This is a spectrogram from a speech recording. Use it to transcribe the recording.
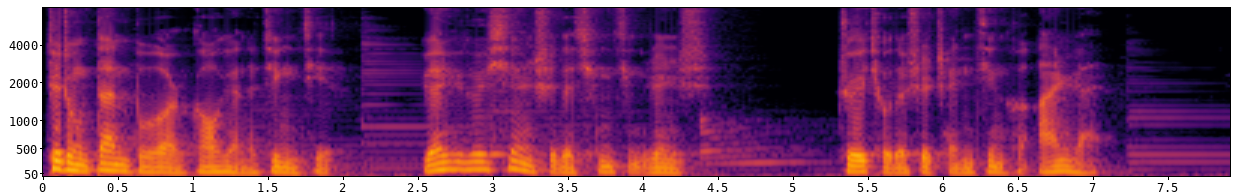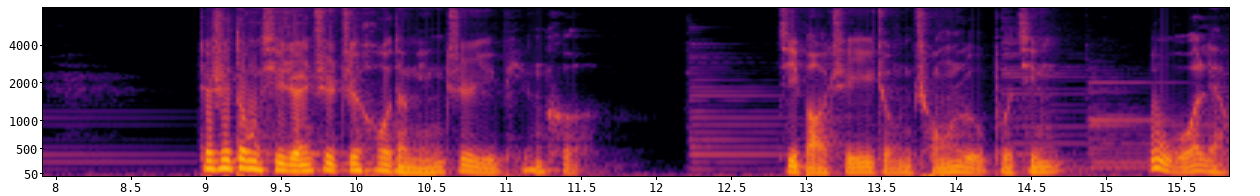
这种淡泊而高远的境界，源于对现实的清醒认识，追求的是沉静和安然。这是洞悉人世之后的明智与平和，既保持一种宠辱不惊、物我两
